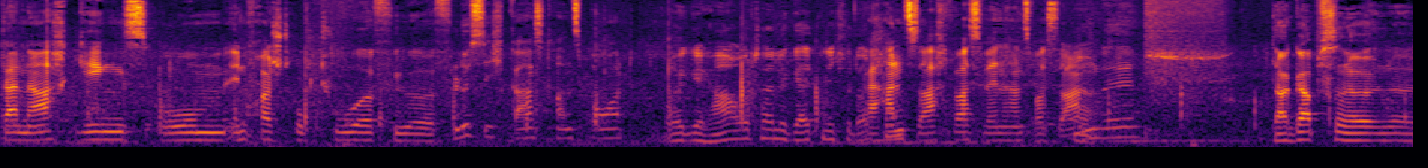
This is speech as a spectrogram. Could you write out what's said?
Danach ging es um Infrastruktur für Flüssiggastransport. EuGH-Urteile gelten nicht für Herr Deutschland? Hans sagt was, wenn Hans was sagen will. Da gab es eine, eine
